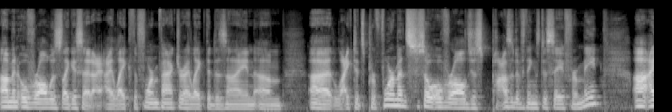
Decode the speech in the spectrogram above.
um, and overall was, like I said, I, I, like the form factor, I like the design. Um, uh, liked its performance. So overall, just positive things to say from me. Uh, I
